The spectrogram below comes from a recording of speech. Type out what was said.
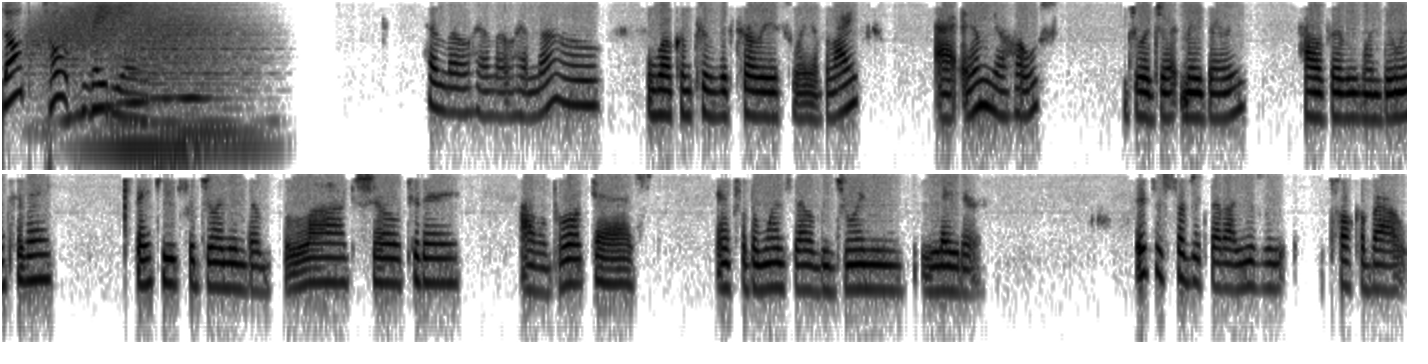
Blog Talk Radio. Hello, hello, hello. Welcome to Victorious Way of Life. I am your host, Georgette Mayberry. How's everyone doing today? Thank you for joining the blog show today, our broadcast, and for the ones that will be joining later. It's a subject that I usually talk about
